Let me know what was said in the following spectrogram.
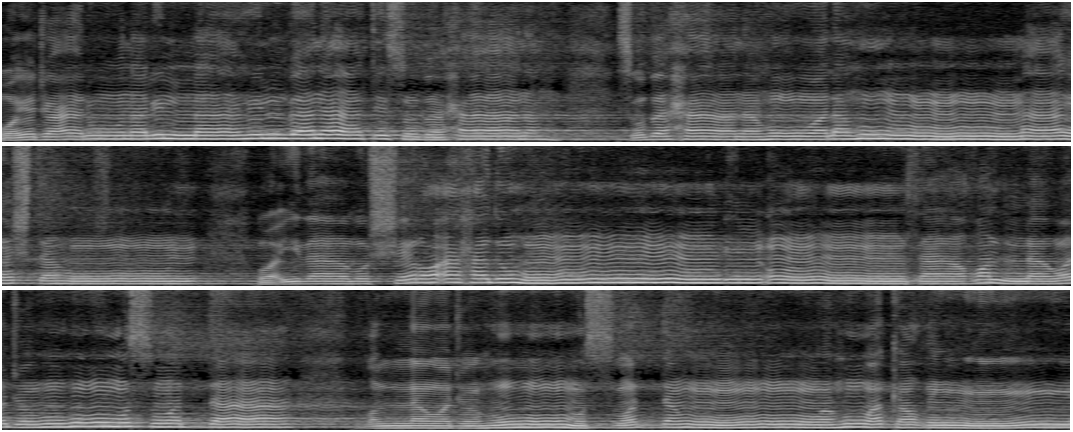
ويجعلون لله البنات سبحانه سبحانه ولهم ما يشتهون. وإذا بشر أحدهم بالأنثى ظل وجهه مسودا ظل وجهه مسودا وهو كظيم.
